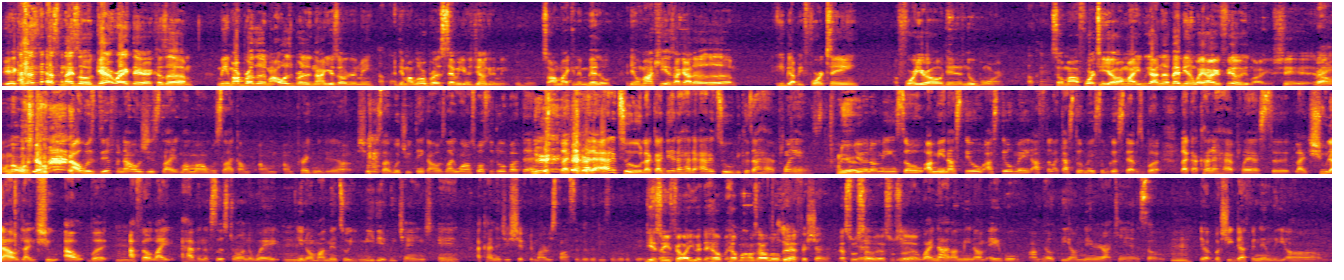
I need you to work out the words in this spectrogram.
Yeah, cause that's, that's a nice little get right there. Cause um, me and my brother, my oldest brother is nine years older than me, Okay. and then my little brother is seven years younger than me. So I'm like in the middle. And then with my kids, I got a uh, he got to be 14, a four year old, then a newborn. Okay. So my 14 year old, I'm like, we got another baby on the way. How you feel? He like, shit, I Right. don't know. I was different. I was just like, my mom was like, I'm, I'm, I'm pregnant, and I, she was like, what you think? I was like, what am I'm supposed to do about that? Yeah. Like I had an attitude. Like I did. I had an attitude because I had plans. Yeah. You know what I mean? So I mean, I still, I still made. I feel like I still made some good steps, but like I kind of had plans to like shoot out, like shoot out. But Mm. I felt like having a sister on the way. You know, my mental immediately changed, and I kind of just shifted my responsibilities a little bit. Mm. yeah, so you felt like you had to help help moms out a little Yeah, bit. for sure. That's what's yeah. up, that's what's yeah, up. Why not? I mean, I'm able, I'm healthy, I'm near, I can. So Mm-hmm. yeah, but she definitely um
